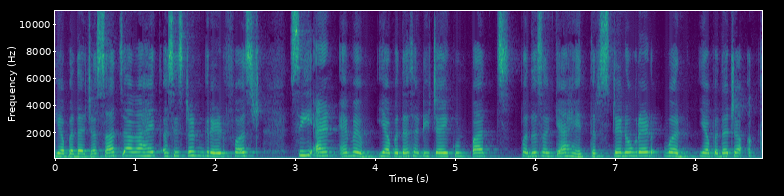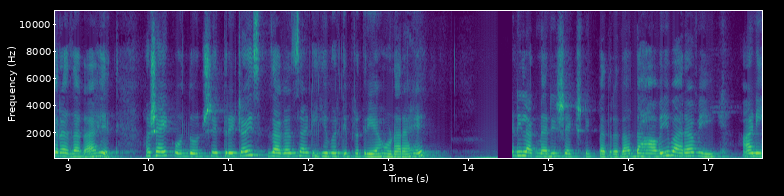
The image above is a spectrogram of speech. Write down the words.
या पदाच्या सात जागा आहेत. Assistant grade first C and M M या पदासाठीच्या एकूण पाच पदसंख्या आहेत तर स्टेनोग्रेड वन या पदाच्या अकरा जागा आहेत. अशा एकूण दोनशे त्रेचाळीस जागांसाठी ही भरती प्रक्रिया होणार आहे. लागणारी शैक्षणिक पात्रता दहावी बारावी आणि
